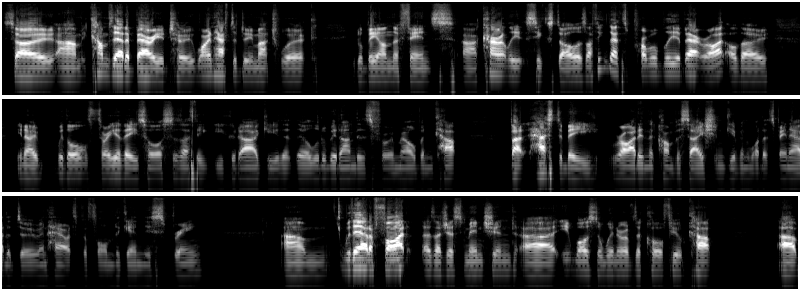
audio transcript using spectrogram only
So um, it comes out of barrier two. Won't have to do much work. It'll be on the fence. Uh, currently at six dollars. I think that's probably about right. Although, you know, with all three of these horses, I think you could argue that they're a little bit unders for a Melbourne Cup, but has to be right in the conversation given what it's been able to do and how it's performed again this spring. Um, without a fight, as I just mentioned, uh, it was the winner of the Caulfield Cup. Uh,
